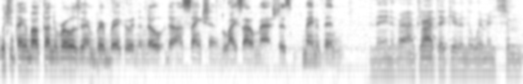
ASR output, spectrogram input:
what you think about Thunder Rosa and Britt Baker in the no the unsanctioned lights out match that's main event? Main event? I'm glad they're giving the women some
